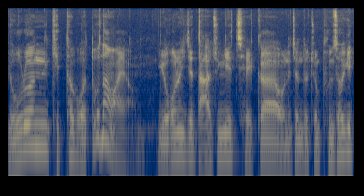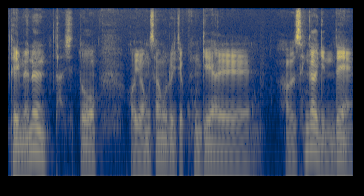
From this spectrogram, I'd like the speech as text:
요런 GitHub가 또 나와요 요거는 이제 나중에 제가 어느 정도 좀 분석이 되면은 다시 또 어, 영상으로 이제 공개할 어, 생각인데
